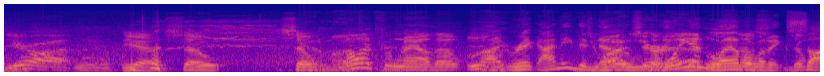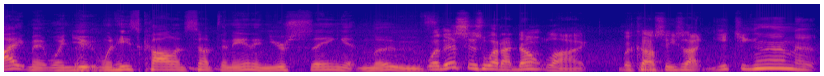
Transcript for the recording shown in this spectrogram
Yeah. You're all right now. Yeah. So, so A month from now, though. All right, Rick, I need to know watch the, the level so- of excitement when you when he's calling something in and you're seeing it move. Well, this is what I don't like because he's like, "Get your gun." Up.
